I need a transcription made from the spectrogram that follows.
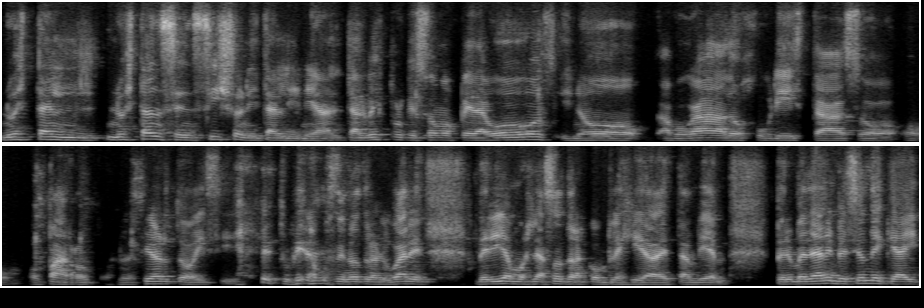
no es, tan, no es tan sencillo ni tan lineal, tal vez porque somos pedagogos y no abogados, juristas o, párrocos, ¿no es cierto? Y si estuviéramos en otros lugares veríamos las otras complejidades también. Pero me da la impresión de que hay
